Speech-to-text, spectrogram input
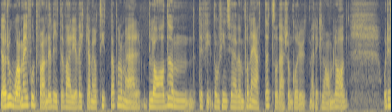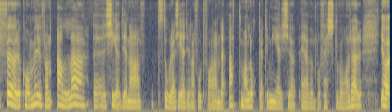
Jag roar mig fortfarande lite varje vecka med att titta på de här bladen. De finns ju även på nätet så där som går ut med reklamblad. Och det förekommer ju från alla eh, kedjorna, stora kedjorna fortfarande, att man lockar till merköp även på färskvaror. Ja,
